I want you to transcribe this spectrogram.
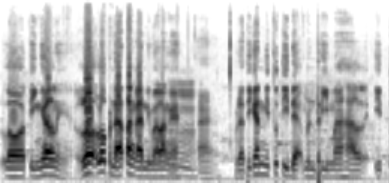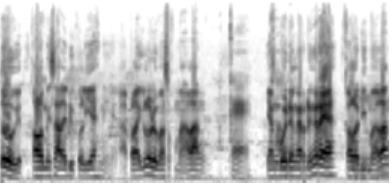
lo tinggal nih lo lo pendatang kan di Malang ya Hmm. nah berarti kan itu tidak menerima hal itu gitu. Kalau misalnya di kuliah nih apalagi lo udah masuk Malang. Oke. Yang Kalau- gue dengar dengar ya kalau di Hmm. Malang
